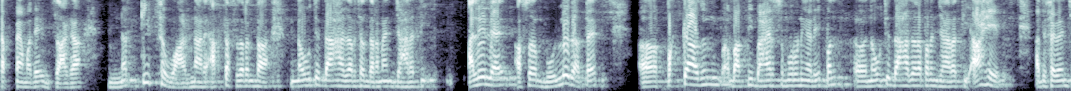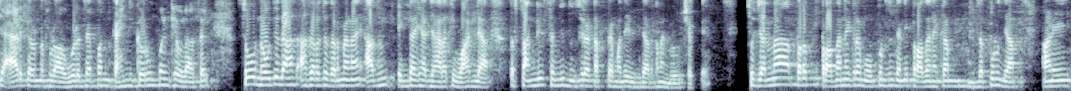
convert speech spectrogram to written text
टप्प्यामध्ये जागा नक्कीच वाढणार आहे. आता साधारणतः नऊ ते दहा हजारच्या दरम्यान जाहिराती आलेल्या आहे असं बोललं जात आहे पक्का अजून बातमी बाहेर समोर नाही आली पण नऊ ते दहा हजारापर्यंत जाहिराती आहे. आता सगळ्यांची ऍड करणं थोडं अवघडच आहे पण काहींनी करून पण ठेवलं असेल. सो नऊ ते दहा हजाराच्या दरम्यान आहे. अजून एकदा ह्या जाहिराती वाढल्या तर चांगली संधी दुसऱ्या टप्प्यामध्ये विद्यार्थ्यांना मिळू शकते. सो ज्यांना परत प्राधान्यक्रम ओपन होईल त्यांनी प्राधान्यक्रम जपून द्या. आणि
